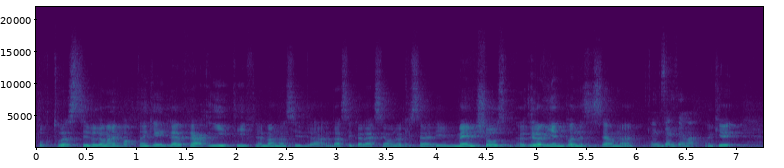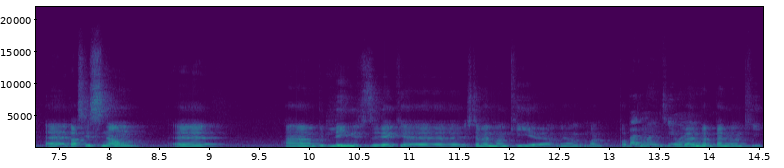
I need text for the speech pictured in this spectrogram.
pour toi, c'était vraiment important qu'il y ait de la variété finalement dans ces, dans, dans ces collations-là, que ça, les mêmes choses ne reviennent pas nécessairement? Exactement. OK. Euh, parce que sinon, euh, en bout de ligne, je dirais que justement Monkey. euh, mon- pas- Bad pas- Monkey, ouais. Bad, Bad Monkey.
